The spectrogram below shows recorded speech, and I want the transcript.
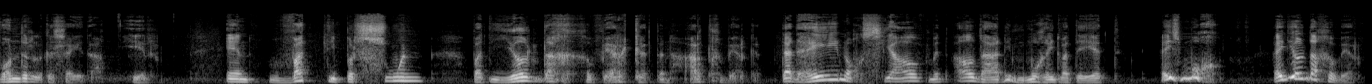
wonderlike sê dit hier en wat die persoon wat die hele dag gewerk het en hard gewerk het dat hy nog self met al daardie moegheid wat hy het hy's moeg hy het die hele dag gewerk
